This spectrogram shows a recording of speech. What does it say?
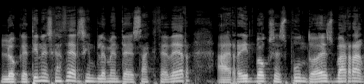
Lo que tienes que hacer simplemente es acceder a Raidboxes raidboxes.es barra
